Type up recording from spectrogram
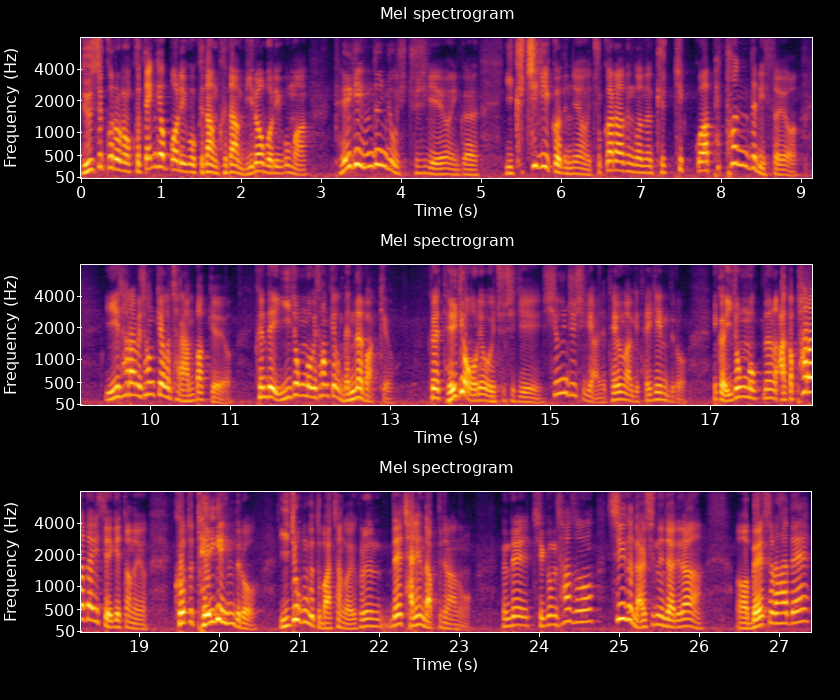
뉴스 끌어놓고 땡겨버리고, 그 다음, 그 다음 밀어버리고 막 되게 힘든 주- 주식 이에요. 그러니까 이 규칙이 있거든요. 주가라는 거는 규칙과 패턴들이 있어요. 이 사람의 성격은 잘 안 바뀌어요. 근데 이 종목의 성격은 맨날 바뀌어. 그래서 되게 어려워요, 주식이. 쉬운 주식이 아니야. 대응하기 되게 힘들어. 그러니까 이 종목들은 아까 파라다이스 얘기했잖아요. 그것도 되게 힘들어. 이 종목도 마찬가지예요. 그런데 자리는 나쁘진 않아. 근데 지금 사서 수익은 날 수 있는 자리라 어, 매수를 하되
